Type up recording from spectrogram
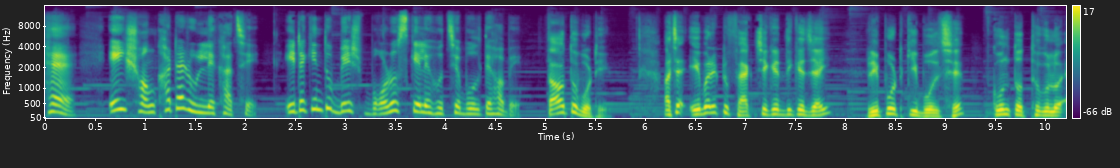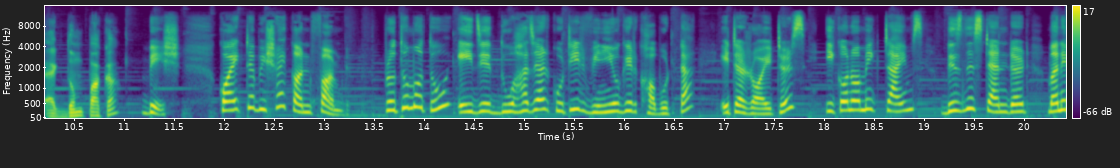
হ্যাঁ এই সংখ্যাটার উল্লেখ আছে। এটা কিন্তু বেশ বড় স্কেলে হচ্ছে বলতে হবে। তাও তো বটি আচ্ছা এবার একটু ফ্যাক্ট চেকের দিকে যাই। রিপোর্ট কি বলছে? কোন তথ্যগুলো একদম পাকা? বেশ কয়েকটা বিষয় কনফার্মড প্রথমত এই যে দু হাজার কোটির বিনিয়োগের খবরটা এটা Reuters Economic Times Business Standard মানে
